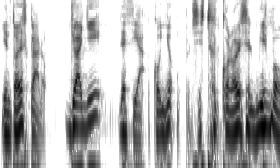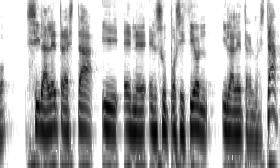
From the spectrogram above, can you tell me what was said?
Y entonces, claro, yo allí decía, coño, pero si esto el color es el mismo, si la letra está y en su posición y la letra no está.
